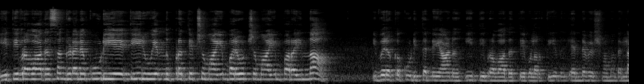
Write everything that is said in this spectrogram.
ഈ തീവ്രവാദ സംഘടന കൂടിയേ തീരൂ എന്ന് പ്രത്യക്ഷമായും പരോക്ഷമായും പറയുന്ന ഇവരൊക്കെ കൂടി തന്നെയാണ് ഈ തീവ്രവാദത്തെ വളർത്തിയത്. എന്റെ വിഷമം അതല്ല.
